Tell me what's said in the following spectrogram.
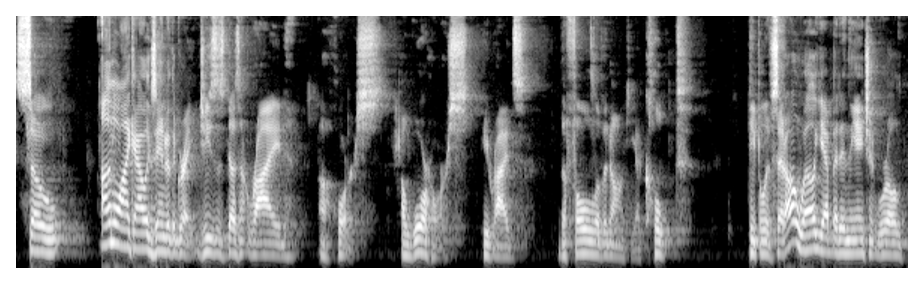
So, unlike Alexander the Great, Jesus doesn't ride a horse, a war horse. He rides the foal of a donkey, a colt. People have said, oh, well, yeah, but in the ancient world,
